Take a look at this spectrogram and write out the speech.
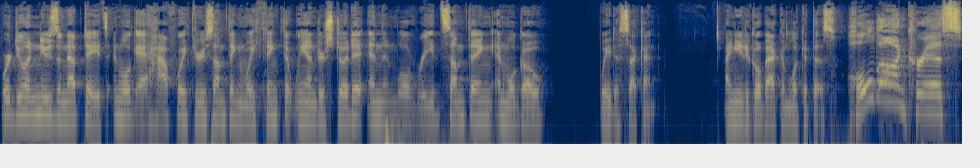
we're doing news and updates and we'll get halfway through something and we think that we understood it and then we'll read something and we'll go, wait a second. I need to go back and look at this. Hold on, Chris.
